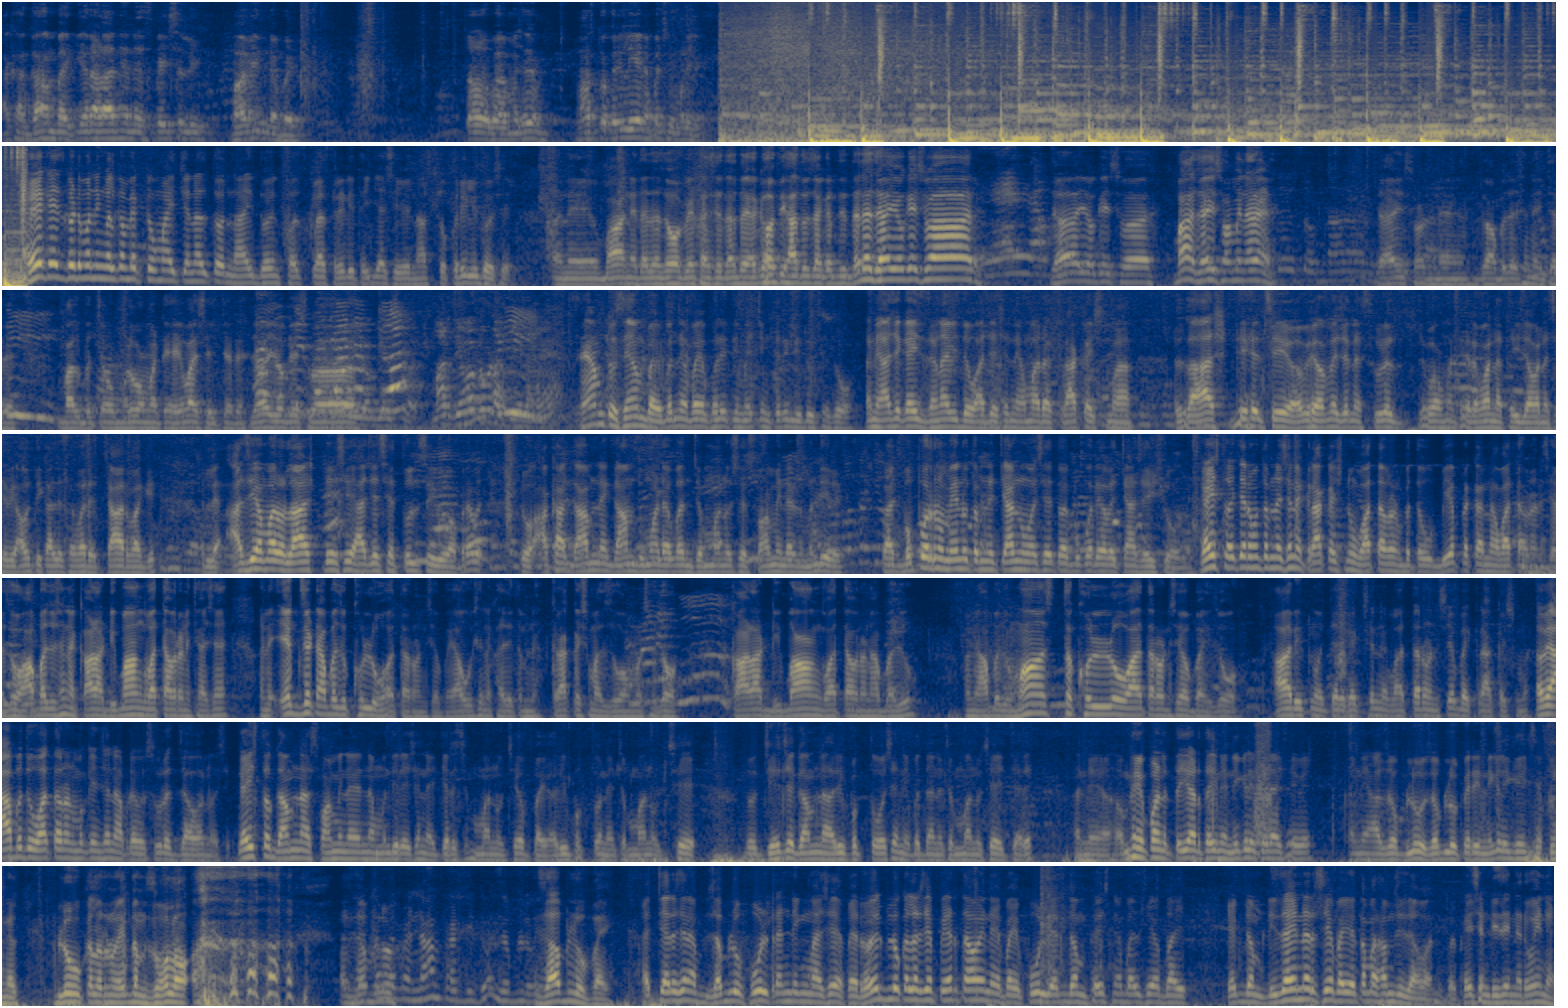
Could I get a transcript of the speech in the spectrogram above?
આખા ગામ ભાઈ કેરાળાને અને સ્પેશિયલી ભાવિનને ભાઈ. ચાલો ભાઈ અમે છે નાસ્તો કરી લઈએ ને પછી મળીએ. Hey guys good morning welcome back to my channel તો નાઈ ધોઈને ફર્સ્ટ ક્લાસ રેડી થઈ ગયા છે. નાસ્તો કરી લીધો છે. અને બા અને દાદા જો બેઠા છે. દાદા અગાઉથી હાથ ઊંચા કરી દીધા. દાદા જય યોગેશ્વર. જય યોગેશ્વર. બા જય સ્વામિનારાયણ. જય સ્વામિનારાયણ. જો આ બધા છે ને અત્યારે બાલ બચ્ચાઓ મળવા માટે આવ્યા છે અત્યારે. જય યોગેશ્વર. સેમ ટુ સેમ ભાઈ. બંને ભાઈ ફરીથી મેચિંગ કરી લીધું છે જો. અને આજે કઈ જણાવી દઉં આજે છે ને અમારા ક્રાકશમાં લાસ્ટ ડે છે. હવે અમે છે ને સુરત જવા માટે રવાના થઈ જવાના છે. આવતીકાલે સવારે ચાર વાગે. એટલે આજે અમારો લાસ્ટ ડે છે. આજે છે તુલસી વિવાહ. બરાબર? તો આખા ગામને ગામ ધુમાડા બંધ જમવાનું છે. સ્વામિનારાયણ મંદિરે તો આજ બપોરનું મેનુ તમને ચાનું હશે તો બપોરે હવે ત્યાં જઈશું અમે. ગાઈશ તો અત્યારે હું તમને છે ને ક્રાકશનું વાતાવરણ બતાવું. બે પ્રકારના વાતાવરણ છે. જો આ બાજુ છે ને કાળા ડિબાંગ વાતાવરણ છે છે. અને એક્ઝેક્ટ આ બાજુ ખુલ્લું વાતાવરણ છે. ભાઈ, આવું છે ને ખાલી તમને ક્રાકશમાં જોવા મળશે. જો કાળા ડિબાંગ વાતાવરણ આ બાજુ. અને આ બધું મસ્ત ખુલ્લું વાતાવરણ છે ભાઈ જો આ રીતનું અત્યારે કંઈક છે ને વાતાવરણ છે ભાઈ ક્રાકશમાં. હવે આ બધું વાતાવરણ મૂકીને છે ને આપણે સુરત જવાનું છે. ગઈશ તો ગામના સ્વામિનારાયણના મંદિરે છે ને અત્યારે જમવાનું છે ભાઈ હરિભક્તોને જમવાનું છે. તો જે જે ગામના હરિભક્તો છે ને એ બધાને જમવાનું છે અત્યારે. અને અમે પણ તૈયાર થઈને નીકળી પડ્યા છે હવે. અને આ જો બ્લુ જબલું પહેરી નીકળી ગઈ છે ફિનલ બ્લુ કલરનું એકદમ ઝોલો. જબલું નામ પાડી દીધું જબલું જબલું ભાઈ. અત્યારે છે ને જબલું ફૂલ ટ્રેન્ડિંગમાં છે. ભાઈ રોયલ બ્લુ કલર જે પહેરતા હોય ને ભાઈ ફૂલ એકદમ ફેશનેબલ છે ભાઈ. એકદમ ડિઝાઇનર છે ભાઈ એ તમારે સમજી જવાનું. ભાઈ ફેશન ડિઝાઇનર હોય ને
